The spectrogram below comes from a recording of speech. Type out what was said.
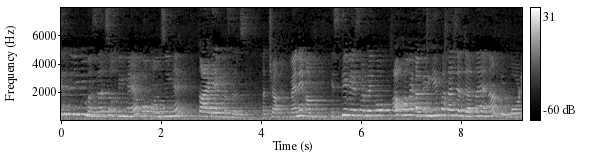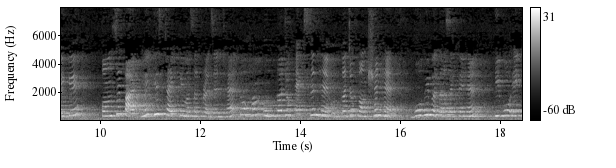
जितने जितनी भी मसल्स होती हैं, वो कौन सी हैं? कार्डियक मसल्स अच्छा मैंने अब इसके बेस पर देखो, अब हमें अगर ये पता चल जाता है ना कि बॉडी के कौन से पार्ट में किस टाइप के मसल प्रेजेंट है तो हम उनका जो एक्शन है, उनका जो फ़ंक्शन है, वो भी बता सकते हैं कि वो एक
